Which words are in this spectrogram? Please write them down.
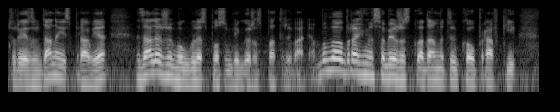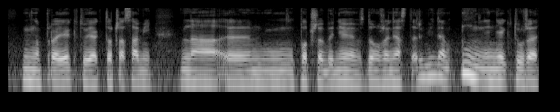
który jest w danej sprawie, zależy w ogóle sposób jego rozpatrywania. Bo wyobraźmy sobie, że składamy tylko oprawki mm, projektu, jak to czasami na potrzeby, nie wiem, zdążenia z terminem niektóre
